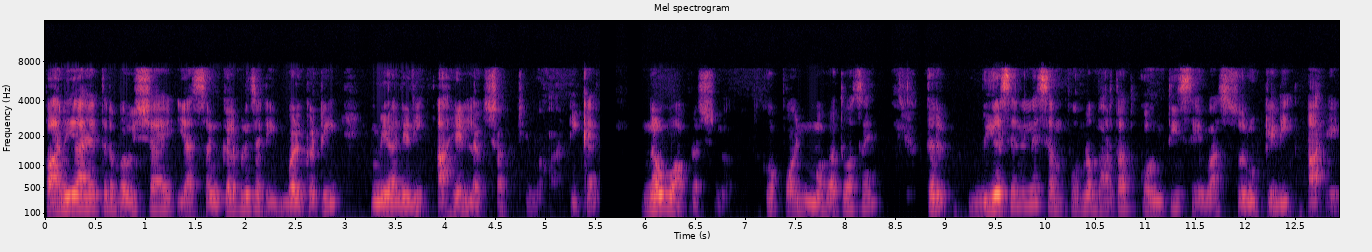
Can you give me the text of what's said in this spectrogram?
पाणी आहे तर भविष्य आहे या संकल्पनेसाठी बळकटी मिळालेली आहे लक्षात ठेवा. ठीक आहे? नववा प्रश्न. खूप पॉइंट महत्त्वाचा आहे. तर बीएसएनएलने संपूर्ण भारतात कोणती सेवा सुरू केली आहे?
